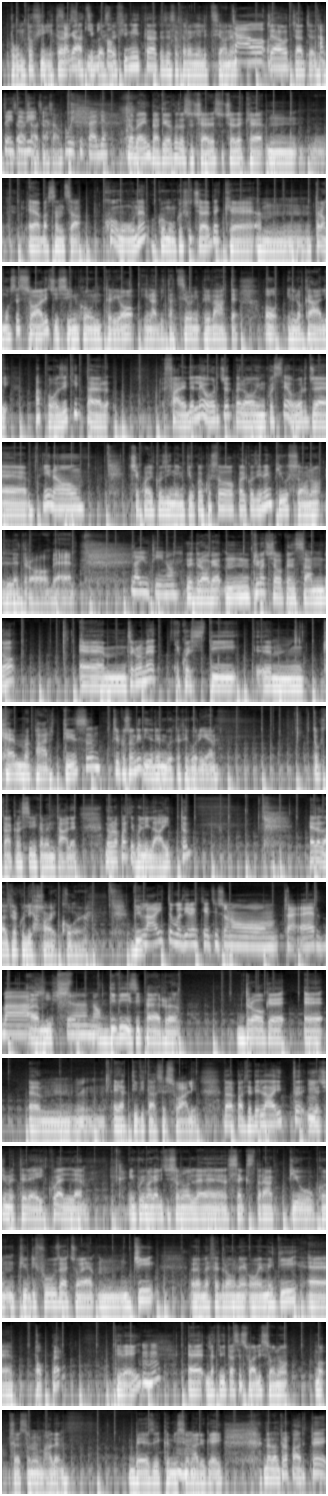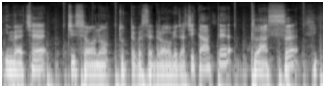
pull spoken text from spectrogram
Punto, finito. Sesso Ragazzi, chimico. questa è finita. Questa è stata la mia lezione. Ciao! Ciao, ciao, ciao. ciao, Apritevi ciao, ciao, ciao, ciao. Wikipedia. Vabbè, in pratica cosa succede? Succede che mm, è abbastanza comune, o comunque succede che mm, tra omosessuali ci si incontri o in abitazioni private o in locali appositi per fare delle orge, però in queste orge, you know, c'è qualcosina in più. Questo qualcosina in più sono le droghe. L'aiutino. Le droghe. Mm, prima ci stavo pensando. ehm, secondo me questi ehm, chem parties si possono dividere in due categorie. Tutta questa classifica mentale. Da una parte quelli light e dall'altra quelli hardcore. Di- Light vuol dire che ci sono, cioè, erba, ehm, shish, no. divisi per droghe e, ehm, e attività sessuali. Dalla parte dei light io Mm. ci metterei quelle in cui magari ci sono le sex drug più, con- più diffuse, cioè mm, G, eh, mefedrone o MD e popper, direi. Mhm. E le attività sessuali sono, boh, sesso normale. Basic, missionario gay. Dall'altra parte, invece, ci sono tutte queste droghe già citate, plus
